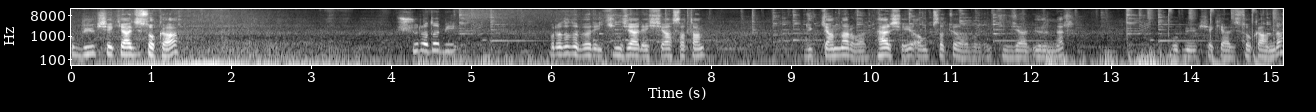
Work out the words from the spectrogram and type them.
Bu Büyük Şekerci Sokağı. Şurada bir burada da böyle ikinci el eşya satan dükkanlar var. Her şeyi alıp satıyorlar burada ikinci el ürünler. Bu Büyük Şekerci Sokağı'nda.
